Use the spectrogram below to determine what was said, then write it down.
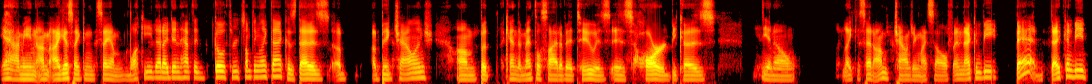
yeah, I mean, I'm, I guess I can say I'm lucky that I didn't have to go through something like that because that is a a big challenge. Um, but again, the mental side of it too is is hard because you know, like you said, I'm challenging myself, and that can be bad. That can be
